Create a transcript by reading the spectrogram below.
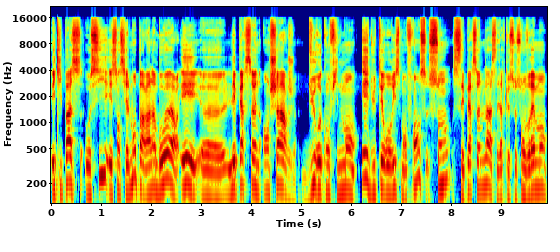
et qui passe aussi essentiellement par Alain Bauer. Et euh, les personnes en charge du reconfinement et du terrorisme en France sont ces personnes-là. C'est-à-dire que ce sont vraiment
